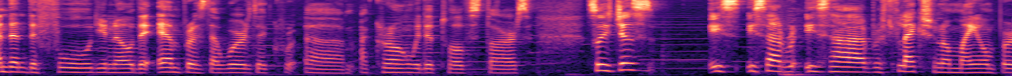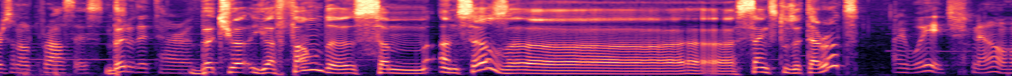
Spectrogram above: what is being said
and then the Fool, you know, the Empress that wears the, cr- um, a crown with the 12 stars. So it's just, it's, it's, a, it's a reflection of my own personal process through the tarot. But you, you have found uh, some answers uh, thanks to the tarot I wish, no.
